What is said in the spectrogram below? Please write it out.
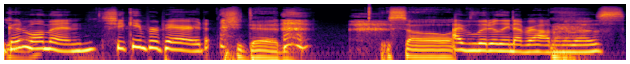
Good know? woman. She came prepared. She did. So I've literally never had one of those.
